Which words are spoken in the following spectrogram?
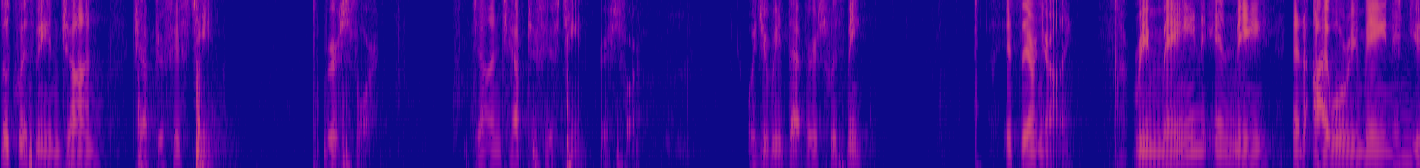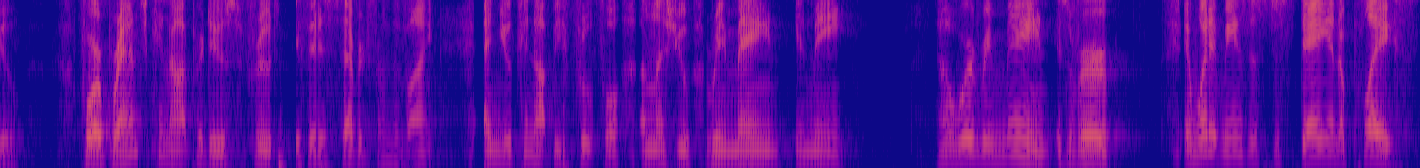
Look with me in John chapter 15, verse 4. John chapter 15, verse 4. Would you read that verse with me? It's there in your eye. Remain in me, and I will remain in you. For a branch cannot produce fruit if it is severed from the vine, and you cannot be fruitful unless you remain in me. Now, the word remain is a verb. And what it means is to stay in a place,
